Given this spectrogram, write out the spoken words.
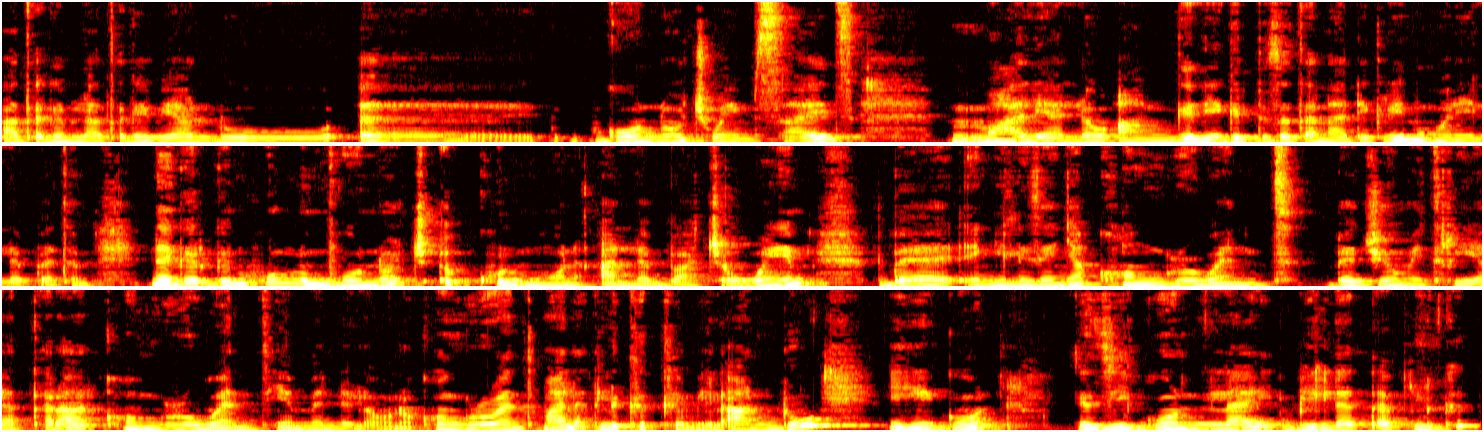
አጠገብ ላጠገብ ያሉ ጎኖች ወይም sides መሀል ያለው angle የግድ ዘጠና ዲግሪ መሆን የለበትም። ነገር ግን ሁሉም ጎኖች እኩል መሆን አለባቸው ወይም በእንግሊዝኛ congruent በጂኦሜትሪ አጠራር congruent የምንለው ነው። congruent ማለት ልክክ የሚል አንዱ ይሄ ጎን እዚህ ጎን ላይ ቢለጠፍ ልክክ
